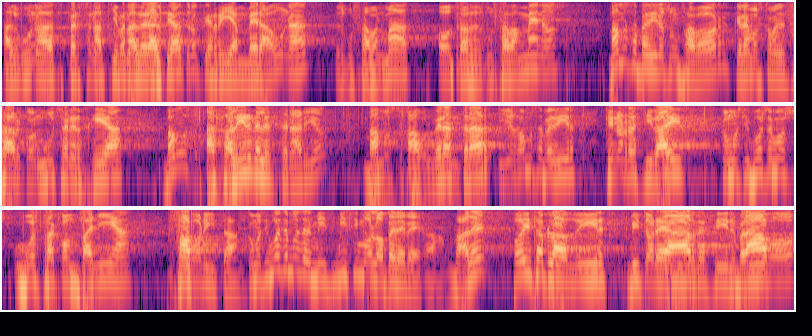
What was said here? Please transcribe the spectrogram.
Algunas personas que iban a ver al teatro querrían ver a unas, les gustaban más, otras les gustaban menos. Vamos a pediros un favor, queremos comenzar con mucha energía. Vamos a salir del escenario, vamos a volver a entrar y os vamos a pedir que nos recibáis como si fuésemos vuestra compañía favorita, como si fuésemos el mismísimo Lope de Vega, ¿vale? Podéis aplaudir, vitorear, decir bravo.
